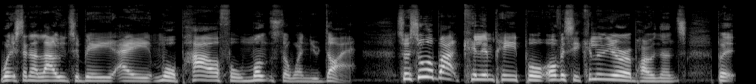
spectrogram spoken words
which then allow you to be a more powerful monster when you die. So it's all about killing people, obviously killing your opponents, but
